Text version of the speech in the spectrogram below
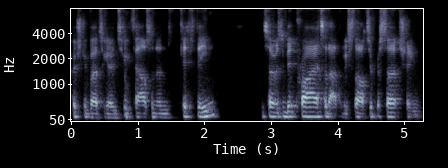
Pushkin Vertigo in 2015. So it was a bit prior to that that we started researching,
